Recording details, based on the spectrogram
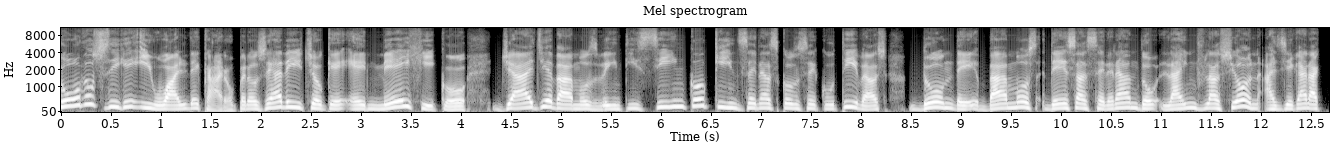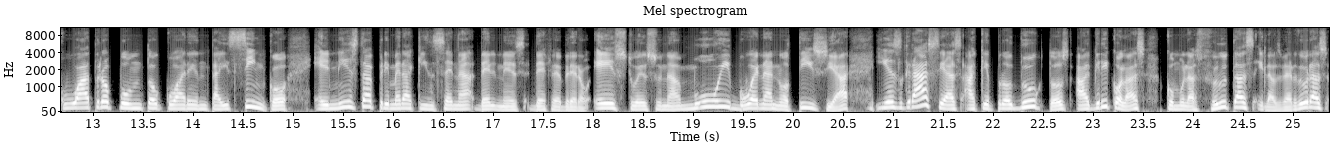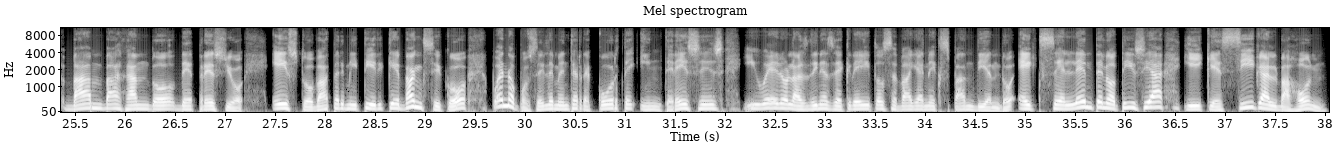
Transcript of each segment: Todo sigue igual de caro, pero se ha dicho que en México ya llevamos 25 quincenas consecutivas donde vamos desacelerando la inflación al llegar a 4.45 en esta primera quincena del mes de febrero. Esto es una muy buena noticia y es gracias a que productos agrícolas como las frutas y las verduras van bajando de precio. Esto va a permitir que Banxico, bueno, posiblemente recorte intereses y bueno, las líneas de crédito se vayan expandiendo. Excelente noticia y que siga el bajón.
